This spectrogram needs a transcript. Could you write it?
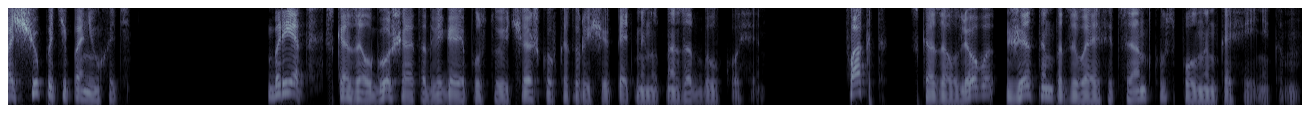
Пощупать и понюхать. «Бред», — сказал Гоша, отодвигая пустую чашку, в которой еще пять минут назад был кофе. «Факт», — сказал Лёва, жестом подзывая официантку с полным кофейником.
